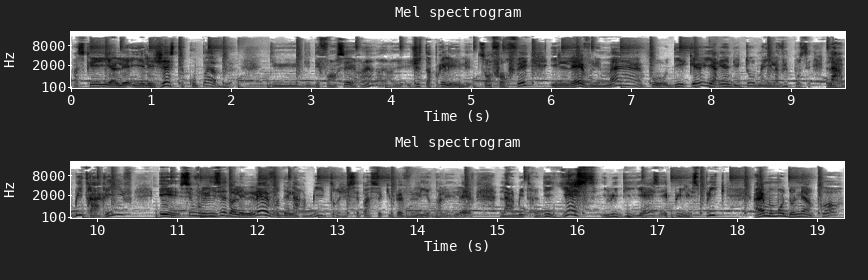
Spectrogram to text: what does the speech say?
parce qu'il y a les gestes coupables du, défenseur. Hein. Juste après son forfait, il lève les mains pour dire qu'il n'y a rien du tout, mais il avait poussé. L'arbitre arrive et si vous lisez dans les lèvres de l'arbitre, je sais pas ceux qui peuvent lire dans les lèvres, l'arbitre dit yes, il lui dit yes et puis il explique. À un moment donné encore,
